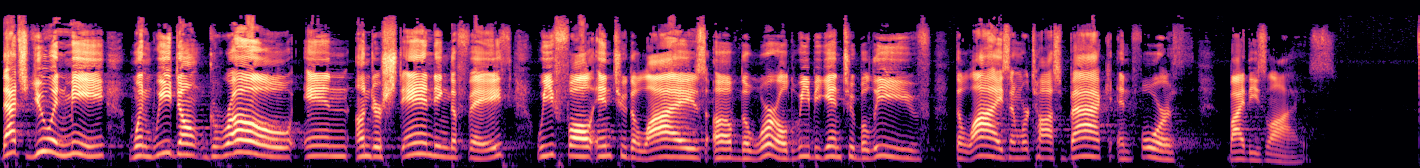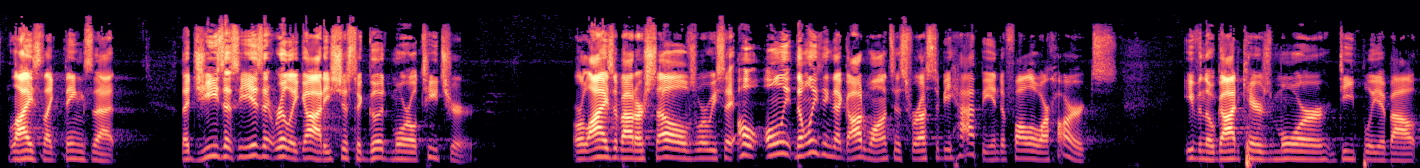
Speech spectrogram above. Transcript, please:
That's you and me when we don't grow in understanding the faith. We fall into the lies of the world. We begin to believe the lies, and we're tossed back and forth by these lies. Lies like things that that Jesus, he isn't really God, he's just a good moral teacher. Or lies about ourselves where we say, oh, only, the only thing that God wants is for us to be happy and to follow our hearts, even though God cares more deeply about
